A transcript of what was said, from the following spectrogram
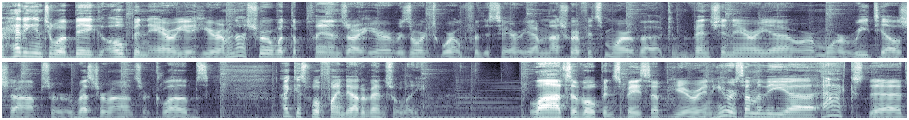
We're heading into a big open area here. I'm not sure what the plans are here at Resorts World for this area. I'm not sure if it's more of a convention area or more retail shops or restaurants or clubs. I guess we'll find out eventually. Lots of open space up here, and here are some of the uh, acts that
